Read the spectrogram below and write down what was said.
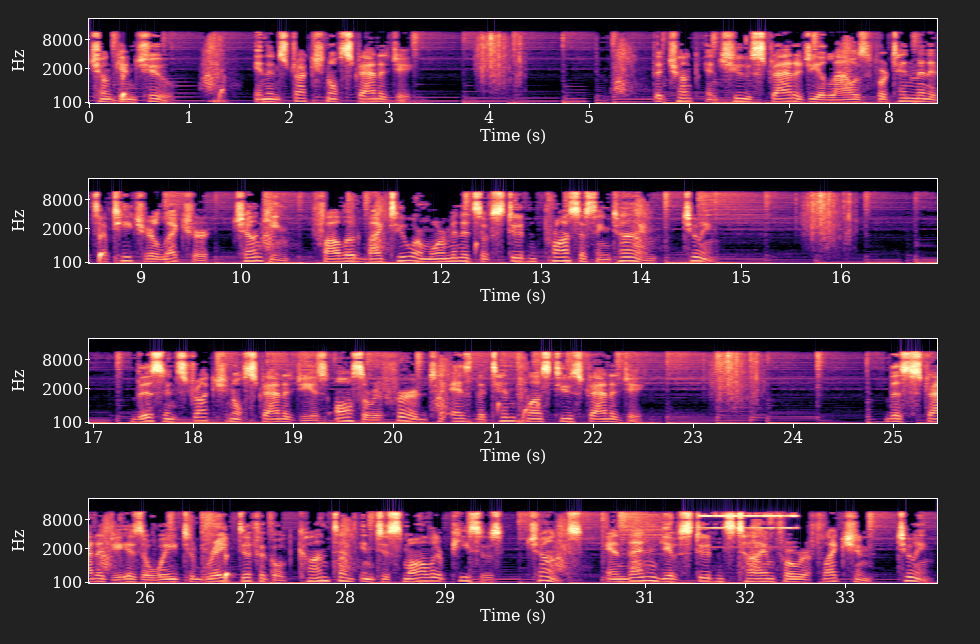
Chunk and chew. An instructional strategy. The chunk and chew strategy allows for 10 minutes of teacher lecture, chunking, followed by 2 or more minutes of student processing time, chewing. This instructional strategy is also referred to as the 10 plus 2 strategy. This strategy is a way to break difficult content into smaller pieces, chunks, and then give students time for reflection, chewing.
